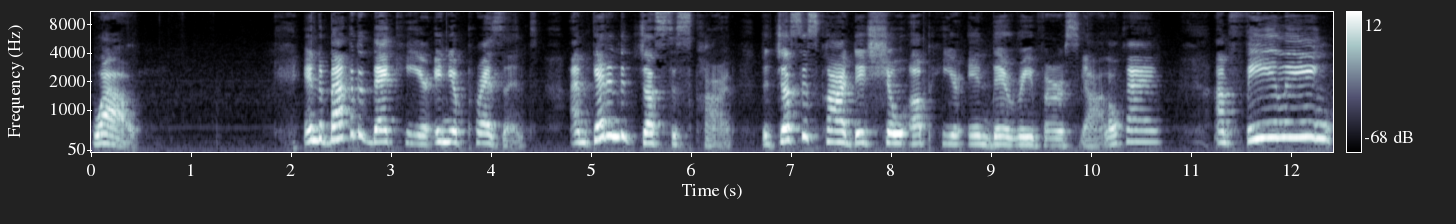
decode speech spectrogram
Wow. In the back of the deck here, in your present, I'm getting the justice card. The justice card did show up here in the reverse, y'all, okay? I'm feeling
